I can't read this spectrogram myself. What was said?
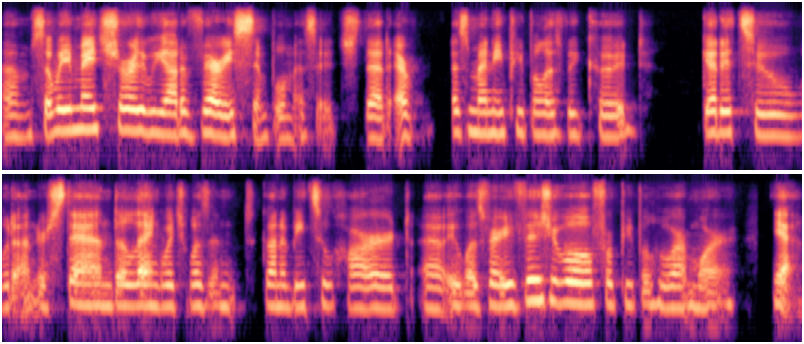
Um, so we made sure that we had a very simple message that ev- as many people as we could get it to would understand. The language wasn't going to be too hard. Uh, it was very visual for people who are more, yeah,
